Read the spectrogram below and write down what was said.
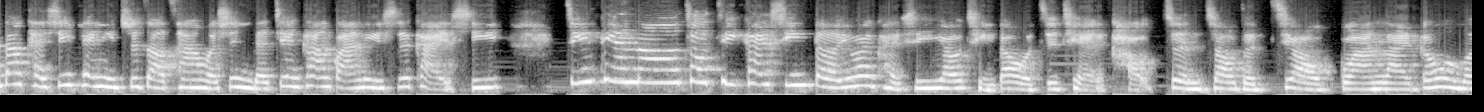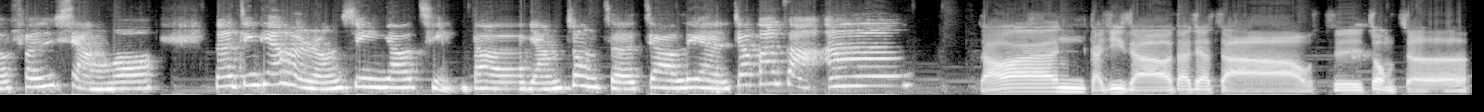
来到凯西陪你吃早餐，我是你的健康管理师凯西。今天呢，超级开心的，因为凯西邀请到我之前考证照的教官来跟我们分享哦。那今天很荣幸邀请到杨仲泽教练，教官早安。早安，凯西早，大家早，我是仲泽。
